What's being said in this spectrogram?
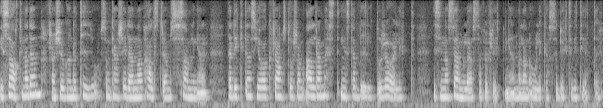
I Saknaden från 2010, som kanske är den av Hallströms samlingar där diktens jag framstår som allra mest instabilt och rörligt i sina sömlösa förflyttningar mellan olika subjektiviteter,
